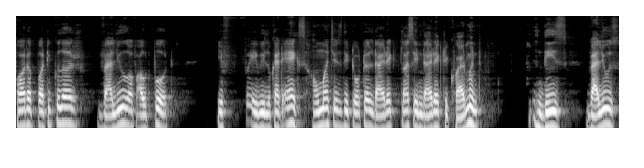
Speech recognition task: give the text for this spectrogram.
for a particular value of output, if, if we look at x, how much is the total direct plus indirect requirement, these values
